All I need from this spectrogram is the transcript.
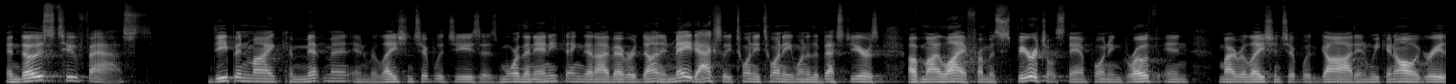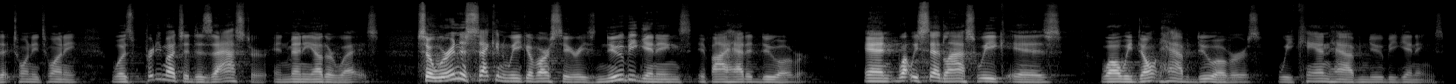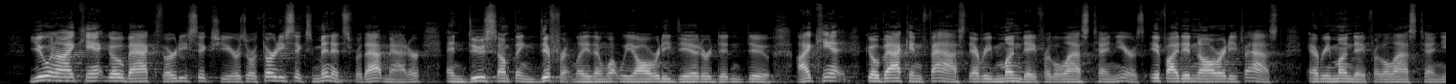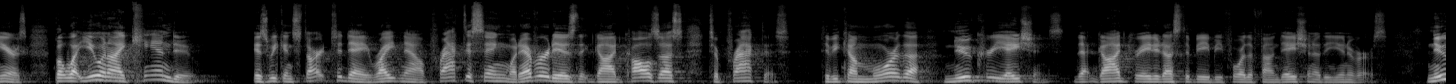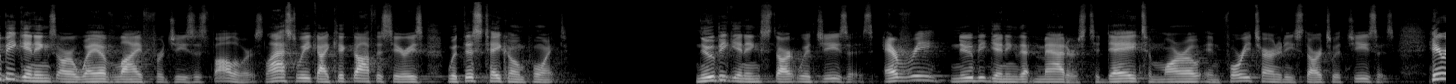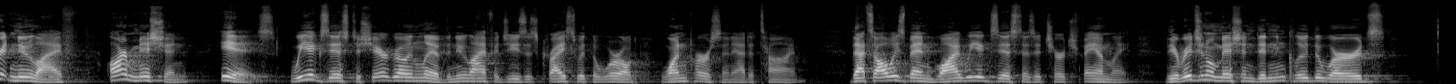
And those two fasts deepened my commitment and relationship with Jesus more than anything that I've ever done and made actually 2020 one of the best years of my life from a spiritual standpoint and growth in my relationship with God. And we can all agree that 2020 was pretty much a disaster in many other ways. So we're in the second week of our series, New Beginnings If I Had a Do Over. And what we said last week is while we don't have do overs, we can have new beginnings. You and I can't go back 36 years, or 36 minutes for that matter, and do something differently than what we already did or didn't do. I can't go back and fast every Monday for the last 10 years if I didn't already fast every Monday for the last 10 years. But what you and I can do is we can start today, right now, practicing whatever it is that God calls us to practice to become more the new creations that God created us to be before the foundation of the universe. New beginnings are a way of life for Jesus' followers. Last week, I kicked off the series with this take home point New beginnings start with Jesus. Every new beginning that matters today, tomorrow, and for eternity starts with Jesus. Here at New Life, our mission is we exist to share, grow, and live the new life of Jesus Christ with the world, one person at a time. That's always been why we exist as a church family. The original mission didn't include the words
